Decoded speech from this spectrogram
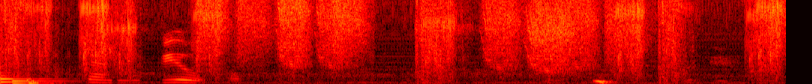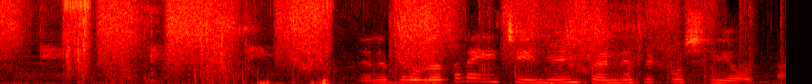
क्या रूपी हो तुम मैंने बोला था ना ये चेंज वेंज करने से कुछ नहीं होता।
